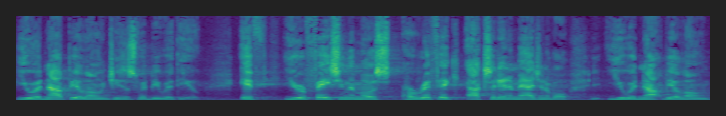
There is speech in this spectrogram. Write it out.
you would not be alone. Jesus would be with you. If you're facing the most horrific accident imaginable, you would not be alone.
